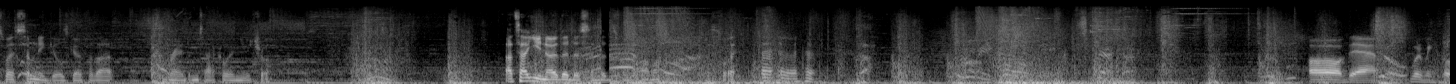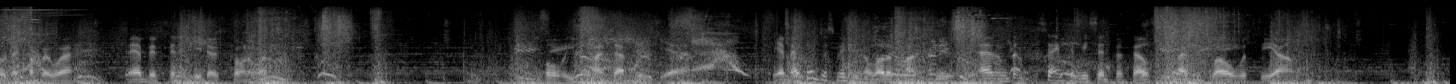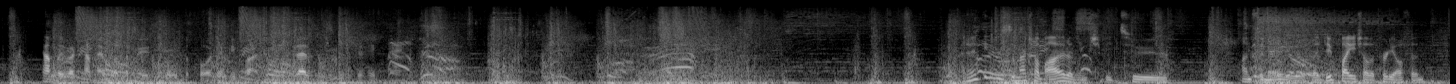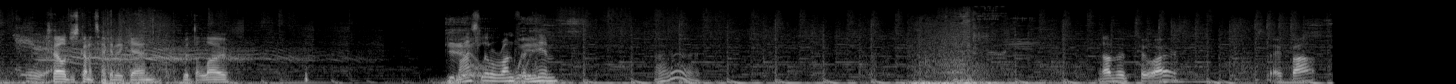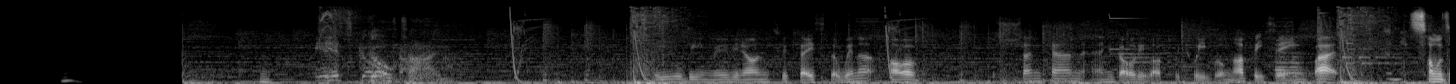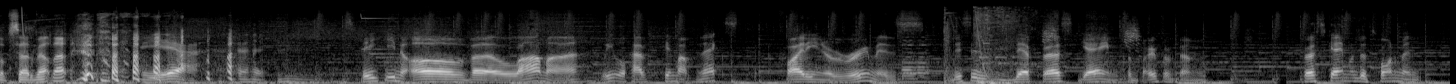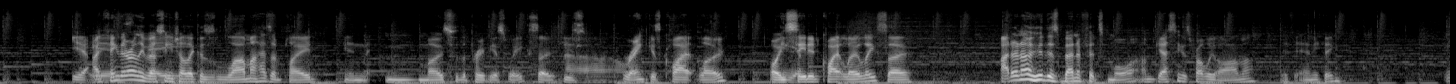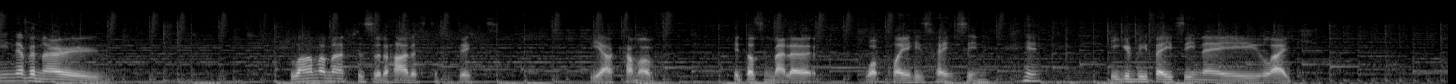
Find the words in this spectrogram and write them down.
Swear so many girls go for that random tackle in neutral. That's how you know they're descendants from Armor. I swear. Oh, damn. Would have been cool if that combo were. They're a bit finicky, those corner ones. Oh, you can punch big, yeah. Yeah, Mega just missing a lot of punches. And the same can be said for Felsen as well with the, um... can't believe I can't remember what the move's called before heavy punch. That's a specific name. I don't think this is a matchup either of them should be too unfamiliar with. They do play each other pretty often. Yeah. Tail just gonna take it again with the low. Nice little run from him. Oh. Another 2-0 so far. It's go time. We will be moving on to face the winner of Schenkhan and Goldielocks, which we will not be seeing, but Someone's upset about that. yeah. Speaking of uh, Llama, we will have him up next fighting Rumours. This is their first game for both of them. First game of the tournament. yeah, I think they're only versing each other because Llama hasn't played in most of the previous weeks, so his Oh. rank is quite low, or he's Yeah. seated quite lowly. So I don't know who this benefits more. I'm guessing it's probably Llama, if anything. You never know. Llama matches are the hardest to predict the outcome of. It doesn't matter what player he's facing. he could be facing a like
